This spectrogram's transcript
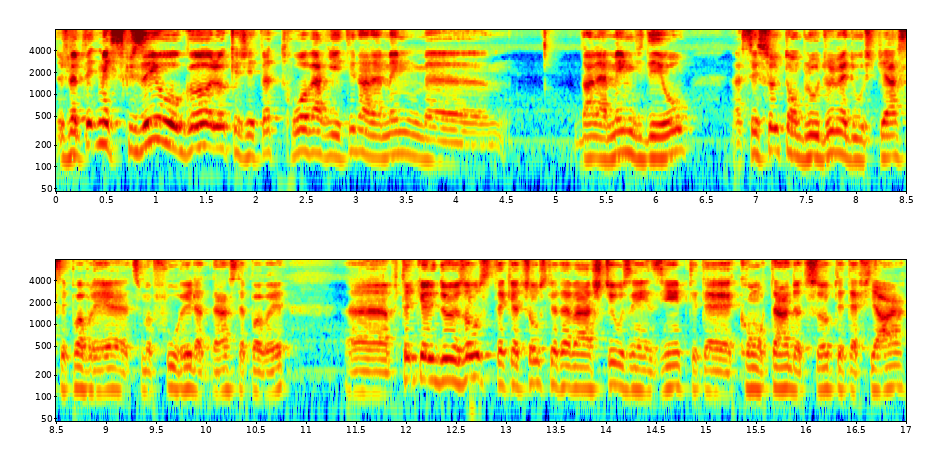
je vais peut-être m'excuser au gars que j'ai fait trois variétés dans la même, euh, dans la même vidéo. Euh, c'est sûr que ton Blue Dream à 12$, c'est pas vrai. Tu m'as fourré là-dedans, c'était pas vrai. Peut-être que les deux autres, c'était quelque chose que tu avais acheté aux Indiens, puis tu content de ça, puis tu fier.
